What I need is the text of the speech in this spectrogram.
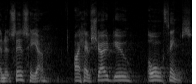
and it says here, I have showed you all things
